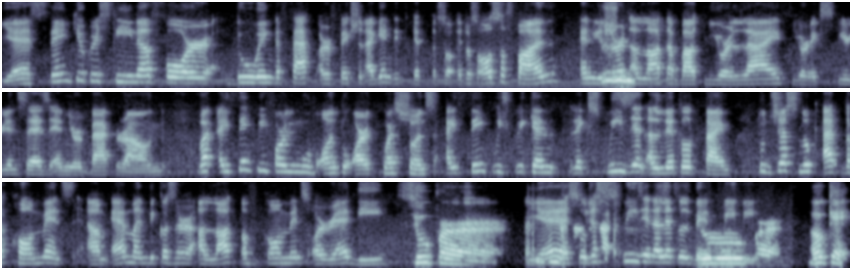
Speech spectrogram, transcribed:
yes, thank you, Christina, for doing the fact or fiction. Again, it, it, so it was also fun, and we learned a lot about your life, your experiences, and your background. But I think before we move on to our questions, I think we, we can like squeeze in a little time to just look at the comments, um, Eman, because there are a lot of comments already. super. Yeah, so just squeeze in a little bit, maybe. Super. Okay.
